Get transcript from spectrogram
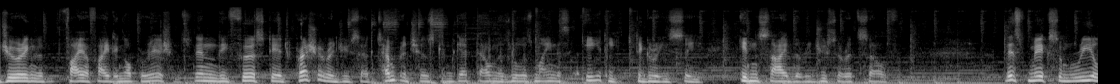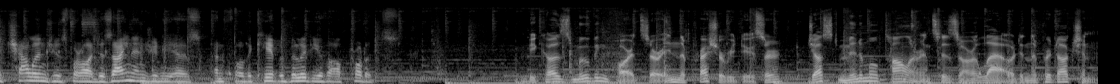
during the firefighting operations. In the first stage pressure reducer, temperatures can get down as low as minus 80 degrees C inside the reducer itself. This makes some real challenges for our design engineers and for the capability of our products. Because moving parts are in the pressure reducer, just minimal tolerances are allowed in the production.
